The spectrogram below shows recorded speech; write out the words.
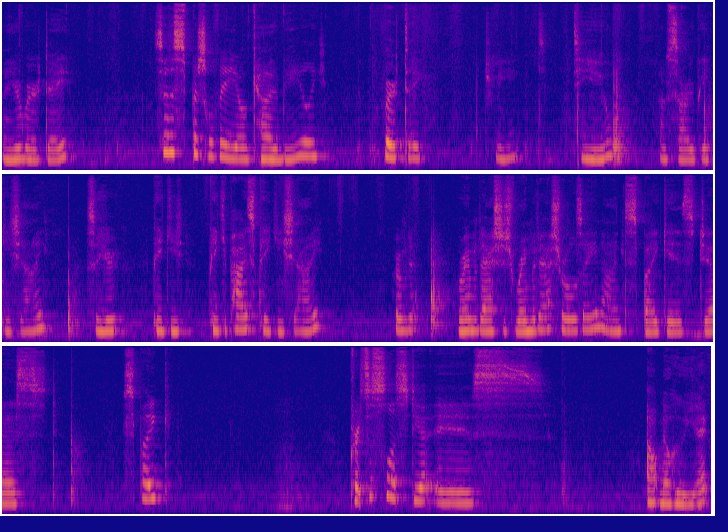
on your birthday. So this special video kind of be like birthday treat to you. I'm sorry, Pinkie Shy. So here, Pinkie, Pinkie Pie's Pinkie Shy. Rainbow, Rainbow Dash is Rainbow Dash Rules 89. Spike is just Spike. Princess Celestia is. I don't know who yet.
